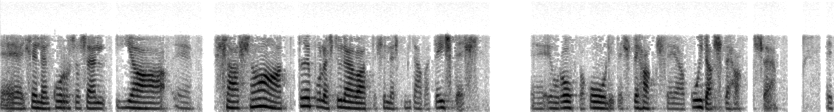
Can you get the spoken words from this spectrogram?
eh, sellel kursusel ja eh, sa saad tõepoolest ülevaate sellest, mida ka teistes Euroopa koolides tehakse ja kuidas tehakse. et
